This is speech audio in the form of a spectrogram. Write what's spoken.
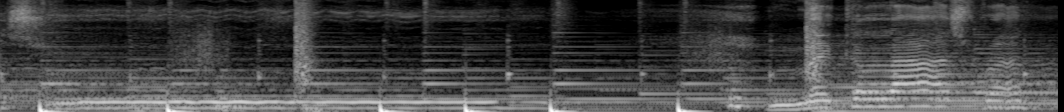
Is you. Make our lives brand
